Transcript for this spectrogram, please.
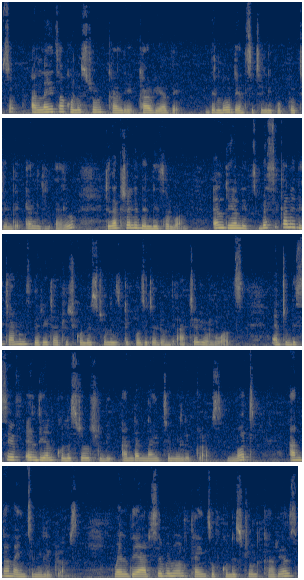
So, a lighter cholesterol carrier, the, the low density lipoprotein, the LDL, it is actually the lethal one. LDL it basically determines the rate at which cholesterol is deposited on the arterial walls. And to be safe, LDL cholesterol should be under 90 milligrams, not under 90 milligrams. While there are several kinds of cholesterol carriers,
